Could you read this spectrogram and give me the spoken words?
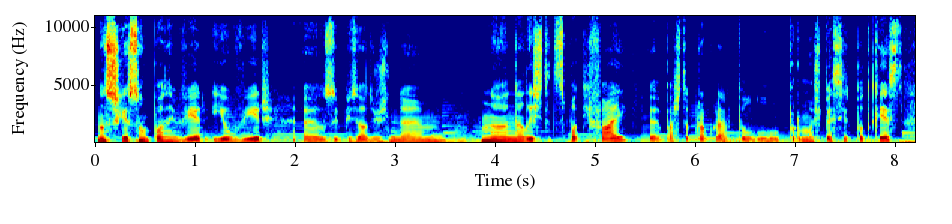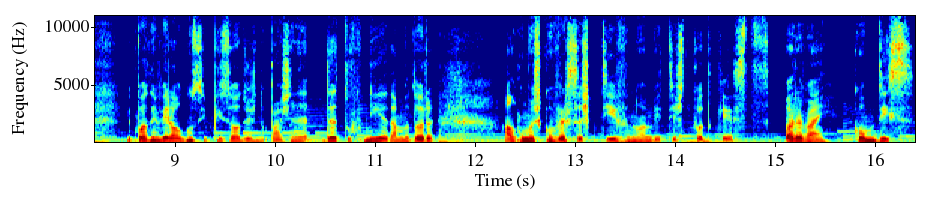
Não se esqueçam, podem ver e ouvir uh, os episódios na, na, na, lista de Spotify, uh, basta procurar pelo, por uma espécie de podcast e podem ver alguns episódios na página da Telefonia da Amadora, algumas conversas que tive no âmbito deste podcast. Ora bem, como disse,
